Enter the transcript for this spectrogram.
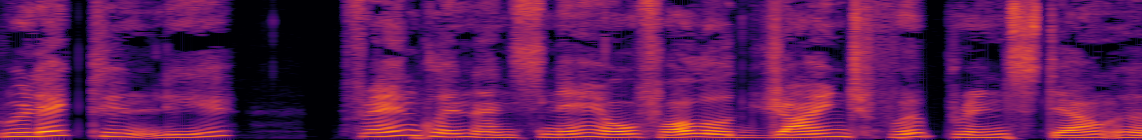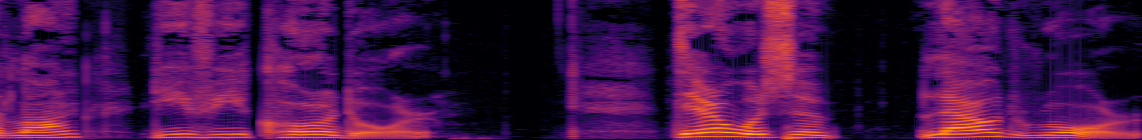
Reluctantly, Franklin and Snail followed giant footprints down a long, leafy corridor. There was a loud roar.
